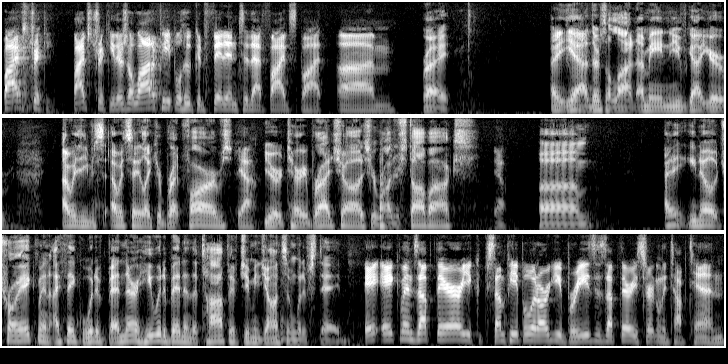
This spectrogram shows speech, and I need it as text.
Five's tricky. Five's tricky. There's a lot of people who could fit into that five spot. Um, Right. I, yeah, there's a lot. I mean, you've got your. I would even. I would say like your Brett Favre's. Yeah. Your Terry Bradshaw's. Your Roger Staubach's. yeah. Um, I you know Troy Aikman. I think would have been there. He would have been in the top if Jimmy Johnson would have stayed. A- Aikman's up there. You some people would argue Brees is up there. He's certainly top ten.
